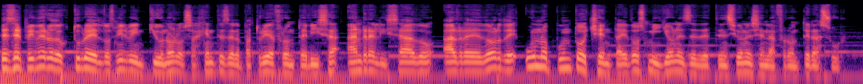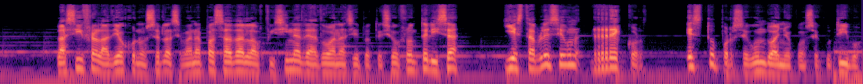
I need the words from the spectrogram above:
Desde el 1 de octubre del 2021, los agentes de la patrulla fronteriza han realizado alrededor de 1.82 millones de detenciones en la frontera sur. La cifra la dio a conocer la semana pasada la Oficina de Aduanas y Protección Fronteriza y establece un récord, esto por segundo año consecutivo.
